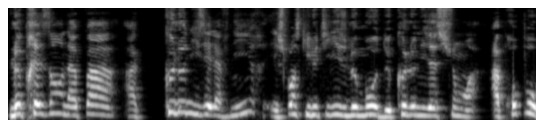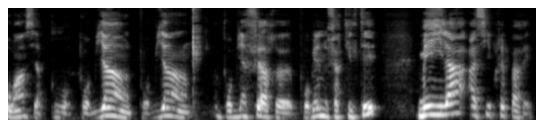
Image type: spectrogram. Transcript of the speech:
le présent n'a pas à coloniser l'avenir, et je pense qu'il utilise le mot de colonisation à, propos, hein, pour, pour bien pour bien pour bien faire pour bien nous faire tilter, mais il a à s'y préparer.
